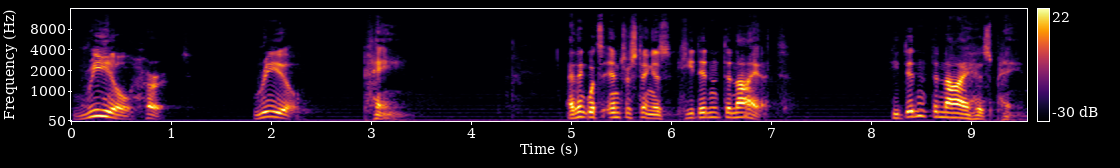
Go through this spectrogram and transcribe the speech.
real hurt, real pain. I think what's interesting is he didn't deny it. He didn't deny his pain.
